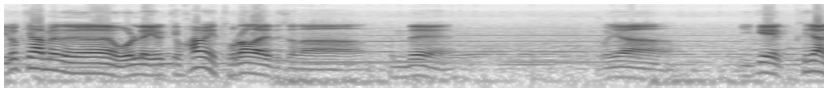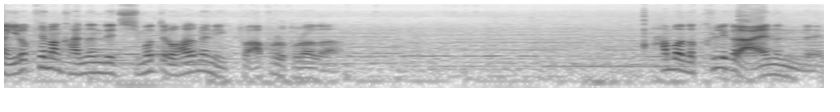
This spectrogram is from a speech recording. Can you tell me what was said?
이렇게 하면은 원래 이렇게 화면이 돌아가야 되잖아. 근데 뭐냐 이게 그냥 이렇게만 갔는데 지멋대로 화면이 또 앞으로 돌아가. 한 번 더 클릭을 안 했는데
